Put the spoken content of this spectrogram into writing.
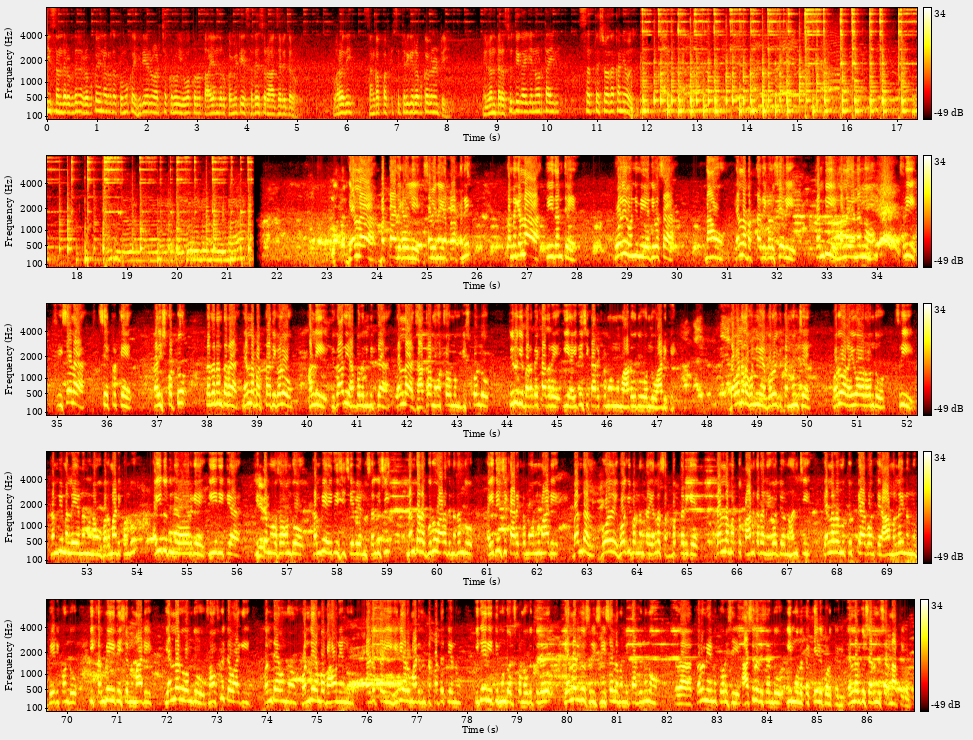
ಈ ಸಂದರ್ಭದಲ್ಲಿ ರಬಕೈ ನಗರದ ಪ್ರಮುಖ ಹಿರಿಯರು, ಅರ್ಚಕರು, ಯುವಕರು, ತಾಯಂದರು, ಕಮಿಟಿಯ ಸದಸ್ಯರು ಹಾಜರಿದ್ದರು. ವರದಿ, ಸಂಗಪ್ಪ ಚಿತ್ರಗಿ ರಬಕ ವಿನಂಟಿ ನಿರಂತರ ಸುದ್ದಿಗಾಗಿ ನೋಡ್ತಾ ಇರಿ ಸತ್ಯಶೋಧಕ ನ್ಯೂಸ್. ಎಲ್ಲ ಭಕ್ತಾದಿಗಳಲ್ಲಿ ಸವಿನಯ ಪ್ರಾರ್ಥನೆ. ನಮಗೆಲ್ಲ ತಿಳಿದಂತೆ ಹೋಳಿ ಹುಣ್ಣಿಮೆಯ ದಿವಸ ನಾವು ಎಲ್ಲ ಭಕ್ತಾದಿಗಳು ಸೇರಿ ಕಂಬಿ ಮಲ್ಲಯ್ಯನನ್ನು ಶ್ರೀ ಶ್ರೀಶೈಲ ಕ್ಷೇತ್ರಕ್ಕೆ ಕಳಿಸಿಕೊಟ್ಟು ತದನಂತರ ಎಲ್ಲ ಭಕ್ತಾದಿಗಳು ಅಲ್ಲಿ ಯುಗಾದಿ ಹಬ್ಬದ ನಿಮಿತ್ತ ಎಲ್ಲ ಜಾತ್ರಾ ಮಹೋತ್ಸವವನ್ನು ಮುಗಿಸಿಕೊಂಡು ತಿರುಗಿ ಬರಬೇಕಾದರೆ ಈ ಐದೇಶಿ ಕಾರ್ಯಕ್ರಮವನ್ನು ಮಾಡುವುದು ಒಂದು ವಾಡಿಕೆ. ದವನದ ಹುಣ್ಣಿಮೆ ಬರೋಕ್ಕಿಂತ ಮುಂಚೆ ಬರುವ ರವಿವಾರ ಒಂದು ಶ್ರೀ ಕಂಬಿ ಮಲ್ಲಯ್ಯನನ್ನು ನಾವು ಬರಮಾಡಿಕೊಂಡು ಐದು ದಿನಗಳವರೆಗೆ ಈ ರೀತಿಯ ನಿತ್ಯ ಮಹೋತ್ಸವ ಒಂದು ಕಂಬಿ ಐದೇಶಿ ಸೇವೆಯನ್ನು ಸಲ್ಲಿಸಿ ನಂತರ ಗುರುವಾರ ದಿನದಂದು ಐದೇಶಿ ಕಾರ್ಯಕ್ರಮವನ್ನು ಮಾಡಿ ಬಂದ ಹೋಗಿ ಹೋಗಿ ಬಂದಂಥ ಎಲ್ಲ ಸದ್ಭಕ್ತರಿಗೆ ಬೆಲ್ಲ ಮತ್ತು ಪಾನಕದ ನೈವೇದ್ಯವನ್ನು ಹಂಚಿ ಎಲ್ಲರನ್ನು ತೃಪ್ತಿಯಾಗುವಂತೆ ಆ ಮಲ್ಲಯ್ಯನನ್ನು ಬೇಡಿಕೊಂಡು ಈ ಕಂಬೆ ಐದೇಶಿಯನ್ನು ಮಾಡಿ ಎಲ್ಲರೂ ಒಂದು ಸಾಂಸ್ಕೃತಿಕವಾಗಿ ಒಂದೇ ಒಂದು, ಒಂದೇ ಎಂಬ ಭಾವನೆಯನ್ನು ಹರಡುತ್ತಾ ಈ ಹಿರಿಯರು ಮಾಡಿದಂಥ ಪದ್ಧತಿಯನ್ನು ಇದೇ ರೀತಿ ಮುಂದುವರಿಸಿಕೊಂಡು ಹೋಗುತ್ತದೆ. ಎಲ್ಲರಿಗೂ ಶ್ರೀ ಶ್ರೀಶೈಲ ಮಲ್ಲಿಕಾರ್ಜುನನು ಕರುಣೆಯನ್ನು ತೋರಿಸಿ ಆಶೀರ್ವದಿಸಲೆಂದು ಈ ಮೂಲಕ ಕೇಳಿಕೊಳ್ಳುತ್ತೇನೆ. ಎಲ್ಲರಿಗೂ ಶರಣು ಶರಣಾರ್ಥಿಗಳು.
